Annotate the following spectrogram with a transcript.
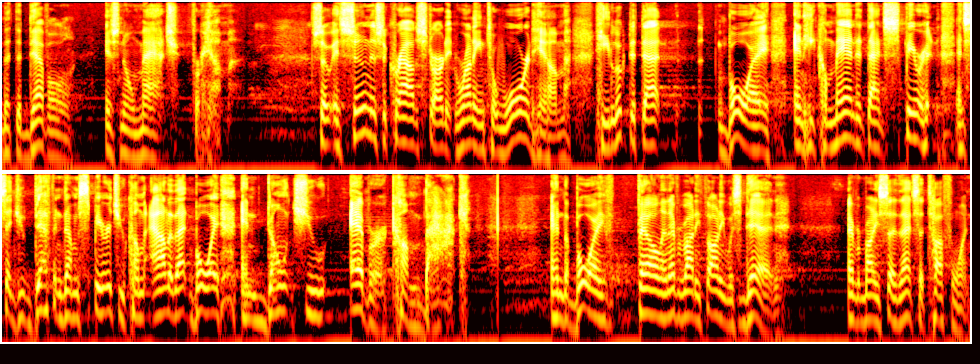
that the devil is no match for him. So, as soon as the crowd started running toward him, he looked at that boy and he commanded that spirit and said, You deaf and dumb spirits, you come out of that boy and don't you ever come back. And the boy fell and everybody thought he was dead. Everybody said, That's a tough one.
